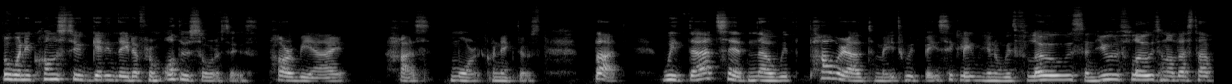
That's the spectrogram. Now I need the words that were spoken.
but when it comes to getting data from other sources, Power BI has more connectors. But with that said, now with Power Automate, with basically, you know, with flows and UI flows and all that stuff,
